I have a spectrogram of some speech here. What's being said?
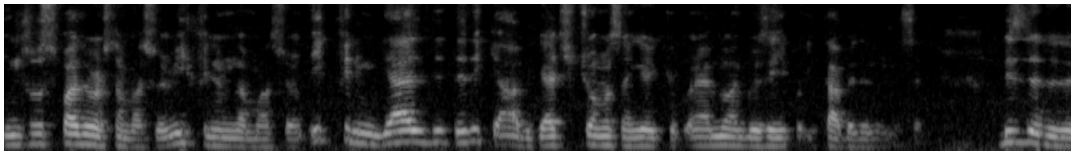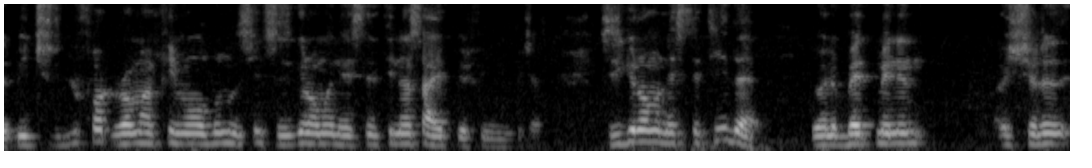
Into the Spider-Verse'den bahsediyorum. İlk filmden bahsediyorum. İlk film geldi. Dedik ki abi gerçekçi olmasına gerek yok. Önemli olan göze hitap edilmesi. Biz de dedi bir çizgi roman filmi olduğumuz için çizgi roman estetiğine sahip bir film yapacağız. Çizgi roman estetiği de böyle Batman'in aşırı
